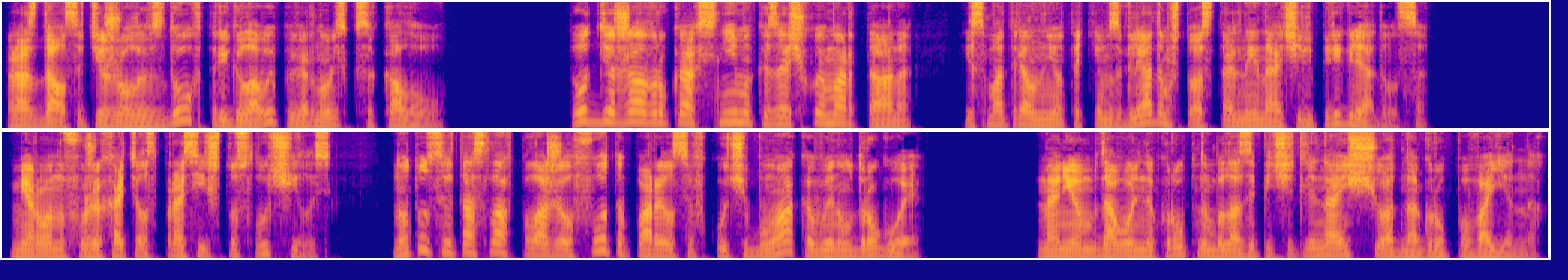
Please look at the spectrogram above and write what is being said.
Раздался тяжелый вздох, три головы повернулись к Соколову. Тот держал в руках снимок из очкой Мартана и смотрел на него таким взглядом, что остальные начали переглядываться. Миронов уже хотел спросить, что случилось, но тут Святослав положил фото, порылся в куче бумаг и вынул другое. На нем довольно крупно была запечатлена еще одна группа военных.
